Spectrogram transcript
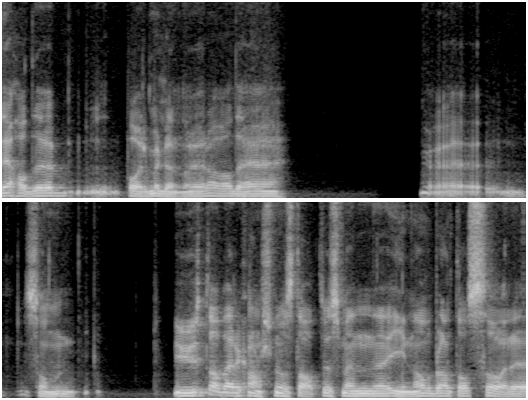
det, hadde bare med lønn å gjøre, og det øh, Sånn Utad er det kanskje noe status, men innad blant oss så var det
